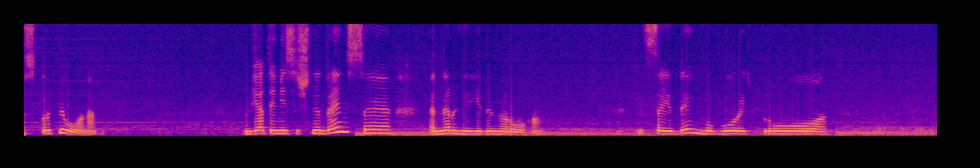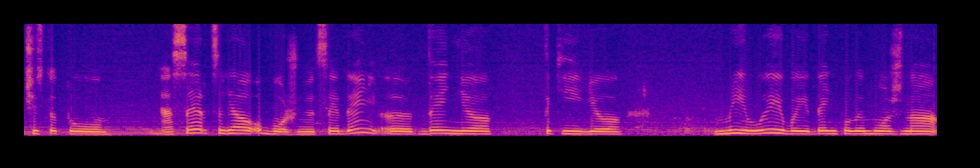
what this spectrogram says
Скорпіона. П'ятий місячний день це енергія єдинорога. Цей день говорить про чистоту е, серця. Я обожнюю цей день. Е, День е, такий мрійливий день, коли можна,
